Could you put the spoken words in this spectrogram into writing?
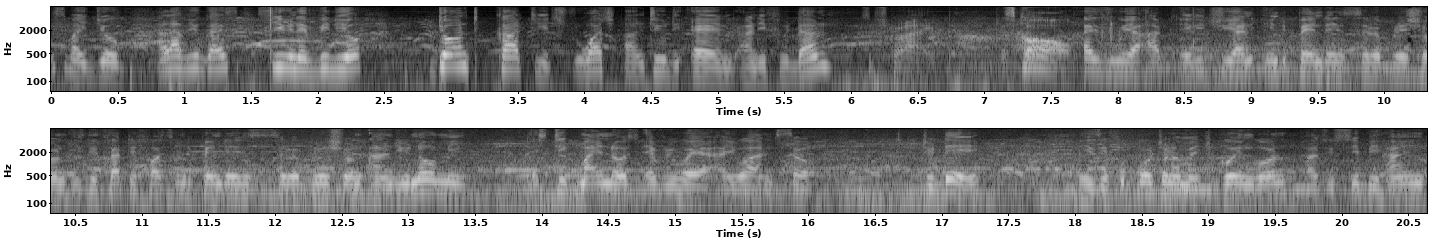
is my job. I love you guys. See you in the video. Don't cut it. Watch until the end. And if you're done, subscribe. Let's go. Guys, we are at Eritrean Independence Celebration. It's the 31st Independence Celebration. And you know me, I stick my nose everywhere I want. So today is a football tournament going on, as you see behind.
